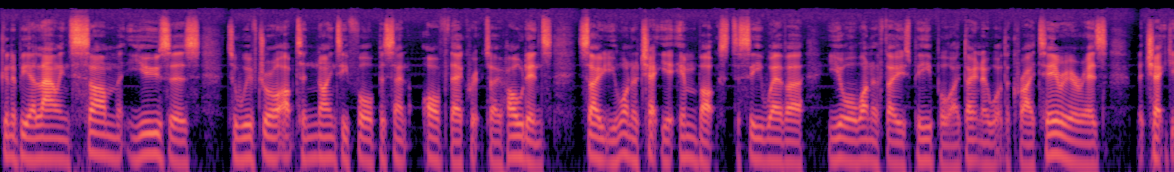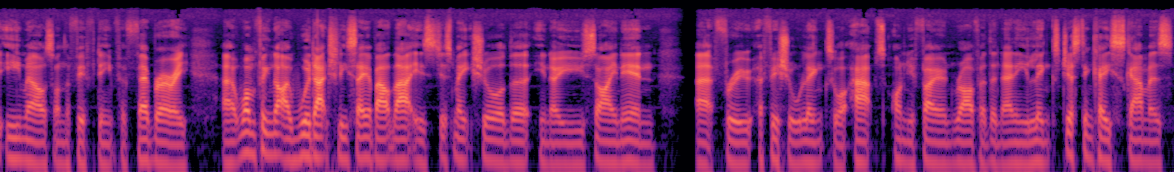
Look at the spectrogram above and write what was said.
going to be allowing some users to withdraw up to 94% of their crypto holdings. So you want to check your inbox to see whether you're one of those people. I don't know what the criteria is, but check your emails on the 15th of February. Uh, one thing that I would actually say about that is just make sure that you know you sign in. Uh, through official links or apps on your phone rather than any links, just in case scammers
